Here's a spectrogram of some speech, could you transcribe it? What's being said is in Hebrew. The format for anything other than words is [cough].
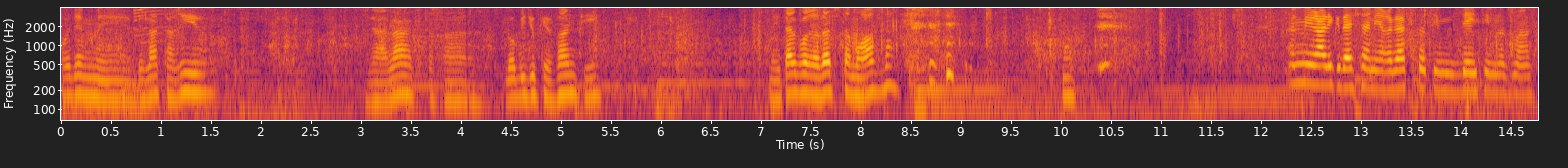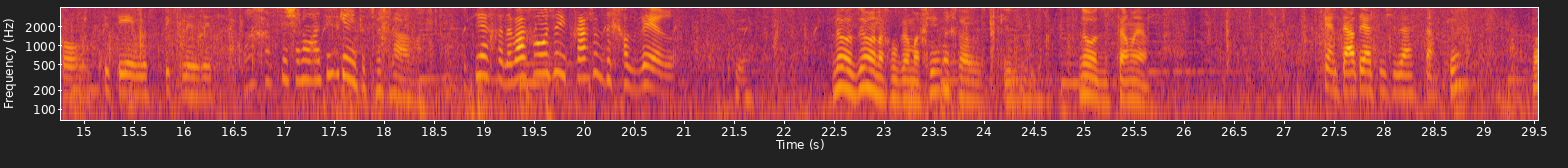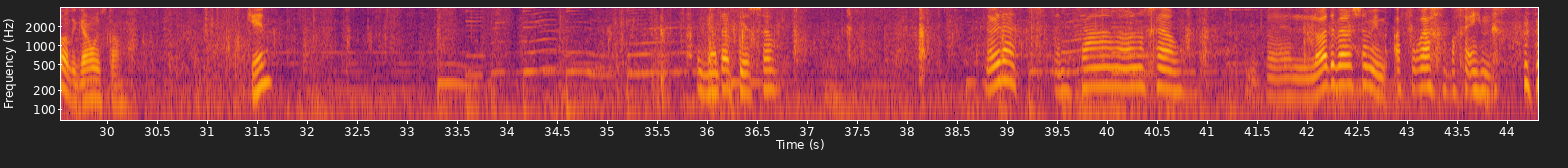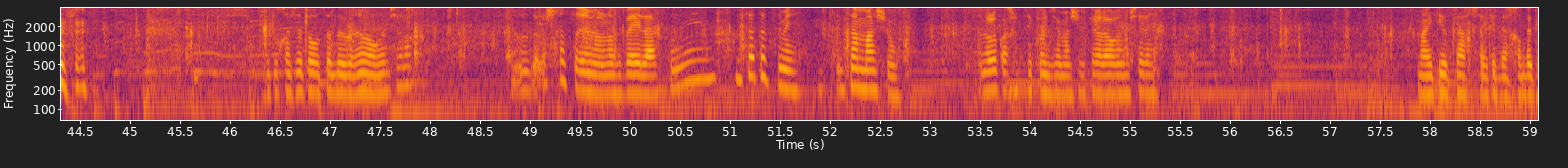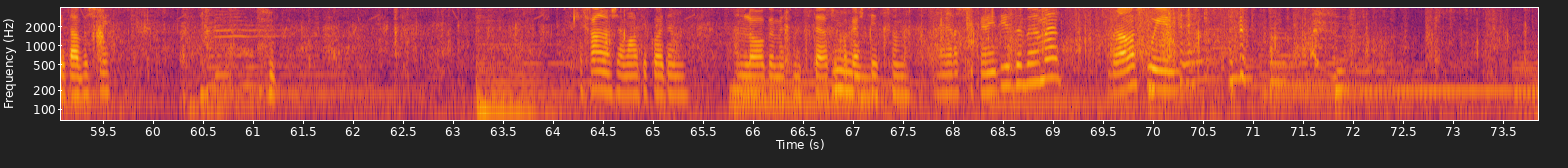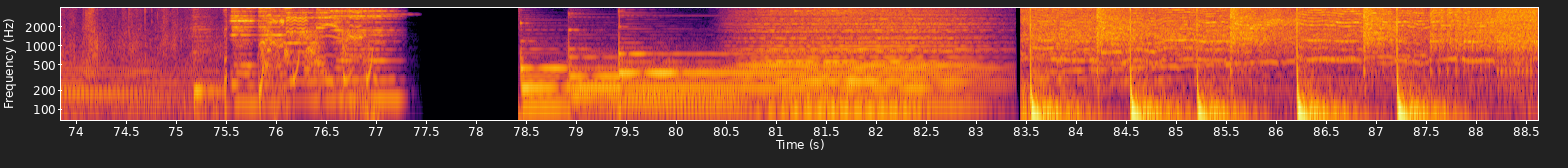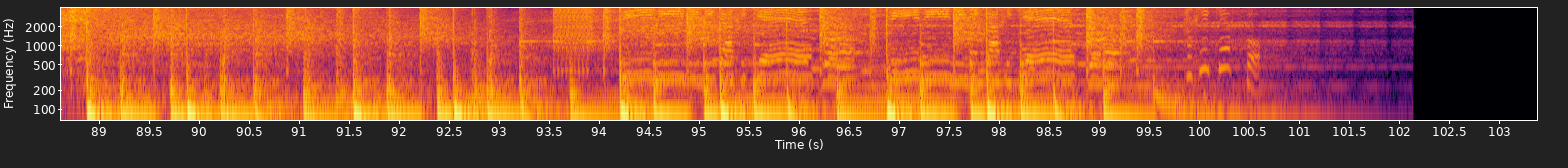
קודם אה, בלהט הריב, זה עלה ככה, אז לא בדיוק הבנתי. מיטל כבר ידעת שאתה מאוהב בה? [laughs] נראה לי כדאי שאני ארגע קצת עם דייטים לזמן הקרוב. עשיתי מספיק נזק. מה חס ושלום, אל תסגרי את עצמך לאהבה. תצליח, הדבר האחרון שאני איתך עכשיו זה חבר. לא, זהו, אנחנו גם אחים בכלל, כאילו... לא, זה סתם היה. כן, תיארתי לעצמי שזה היה סתם. כן? לא, לגמרי סתם. כן? אז מה תעשי עכשיו? לא יודעת, תמצא מלון אחר. ולא אדבר שם עם אף אורח בחיים. בטוחה שאת לא רוצה לדבר עם ההורים שלך? נו, זה לא שחסרים מלונות באילת, אני אמצא את עצמי, אמצא משהו. אני לא לוקחת סיכון שמשהו יקרה להורים שלי. מה הייתי עושה עכשיו כדי לחבק את אבא שלי? סליחה על מה שאמרתי קודם. אני לא באמת מצטערת שפגשתי אתכם. נראה לך שקניתי את זה באמת? דרמה קווין. fearful.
